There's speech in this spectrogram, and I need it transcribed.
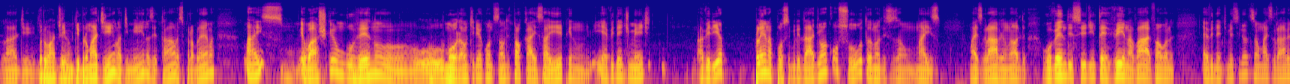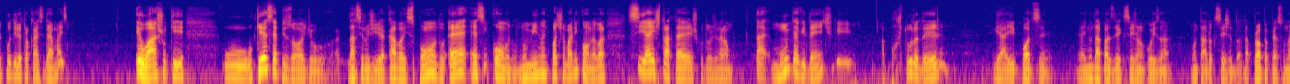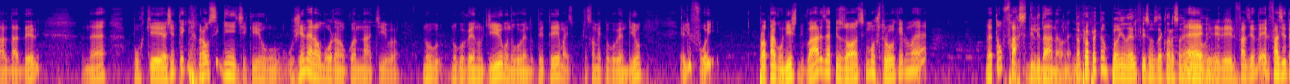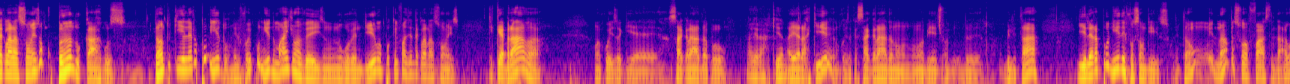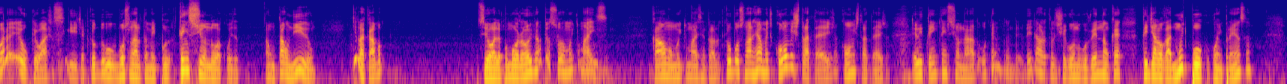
lá de Brumadinho. De, de Brumadinho, lá de Minas e tal, esse problema. Mas eu acho que um governo, o, o Mourão teria condição de tocar isso aí, porque, e evidentemente haveria plena possibilidade de uma consulta, uma decisão mais, mais grave. Não, o governo decide intervir na Vale, fala, evidentemente seria uma decisão mais grave, ele poderia trocar essa ideia. Mas eu acho que o, o que esse episódio da cirurgia acaba expondo é esse incômodo. No mínimo a gente pode chamar de incômodo. Agora, se é estratégico do general, tá muito evidente que a postura dele, e aí pode ser, aí não dá para dizer que seja uma coisa montada ou que seja da, da própria personalidade dele, né? Porque a gente tem que lembrar o seguinte, que o, o general Mourão, quando nativa no, no governo Dilma, no governo do PT, mas principalmente no governo Dilma, ele foi protagonista de vários episódios que mostrou que ele não é não é tão fácil de lidar não, né? Na própria campanha, né? Ele fez umas declarações. É, ele, ele, ele, fazia ele fazia declarações ocupando cargos tanto que ele era punido. Ele foi punido mais de uma vez no, no governo Dilma porque ele fazia declarações que quebrava uma coisa que é sagrada por A hierarquia, né? A hierarquia, uma coisa que é sagrada num, num ambiente de- militar, e ele era punido em função disso. Então, ele não é uma pessoa fácil de lidar. Agora, eu, o que eu acho é o seguinte, é porque o, o Bolsonaro também por- tensionou a coisa a um tal nível que ele acaba se olha para o Mourão e vê uma pessoa muito mais calma, muito mais centrada, porque o Bolsonaro realmente, como estratégia, como estratégia, ele tem tensionado o tempo, desde a hora que ele chegou no governo, não quer, tem dialogado muito pouco com a imprensa,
